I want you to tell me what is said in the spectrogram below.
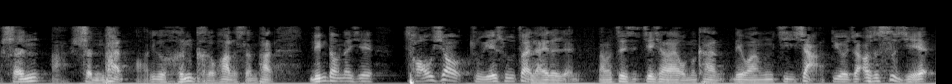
神啊审判啊一个很可怕的审判，临到那些嘲笑主耶稣再来的人。那么这是接下来我们看列王记下第二章二十四节，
